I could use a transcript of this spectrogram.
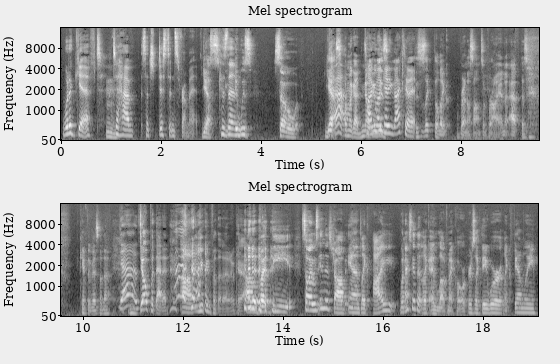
what a gift mm. to have such distance from it. Yes, because then it was so. Yes. Yeah. Oh my god. No. Talk about was, getting back to it. This is like the like renaissance of Ryan at this can't believe I said that. Yes. Don't put that in. Um, you can put that in. I don't care. Um, but the so I was in this job and like I when I say that like I loved my coworkers like they were like family,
